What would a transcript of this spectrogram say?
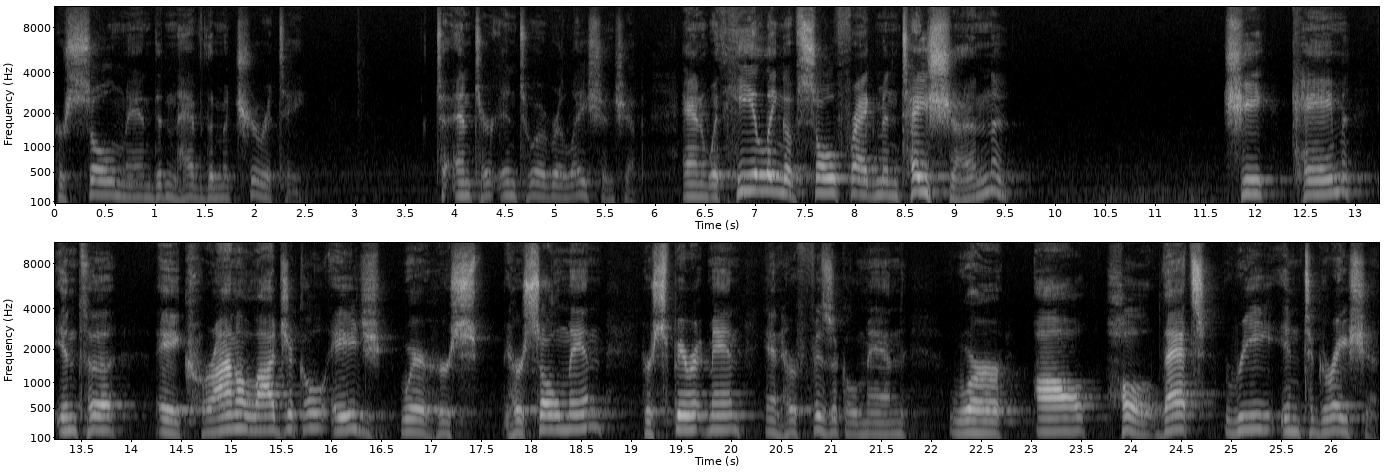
Her soul man didn't have the maturity to enter into a relationship. And with healing of soul fragmentation, she came into a chronological age where her, her soul man, her spirit man, and her physical man were all whole. That's reintegration.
